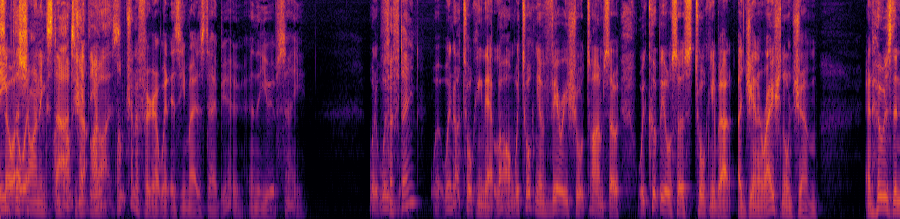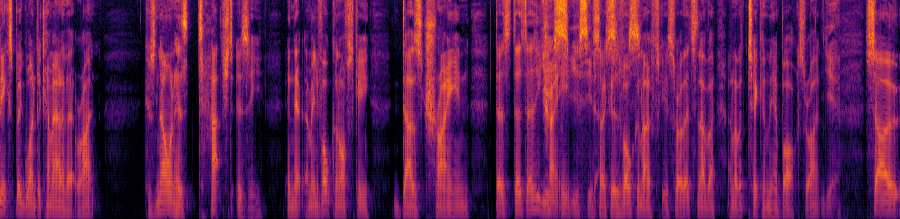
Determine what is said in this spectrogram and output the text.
need so the I- shining star I'm to try- get the I'm, eyes. I'm trying to figure out when Izzy made his debut in the UFC. 15? We're we're not talking that long. We're talking a very short time. So we could be also talking about a generational gym. And who is the next big one to come out of that, right? Because no one has touched Izzy in that. I mean, Volkanovski does train. Does does, does he Yes, train? yes, he So because. Volkanovski, so that's another another tick in their box, right? yeah. So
